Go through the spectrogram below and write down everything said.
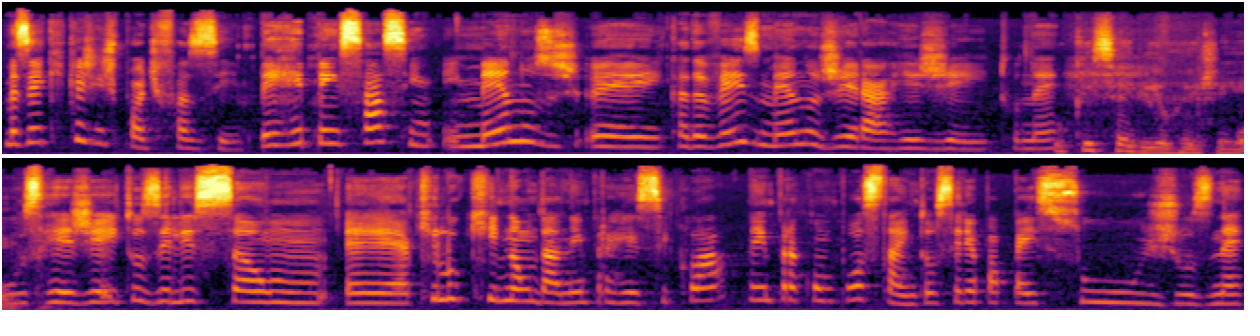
Mas aí o que, que a gente pode fazer? Repensar assim, em menos, é, cada vez menos gerar rejeito, né? O que seria o rejeito? Os rejeitos eles são é, aquilo que não dá nem para reciclar nem para compostar. Então seria papéis sujos, né?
